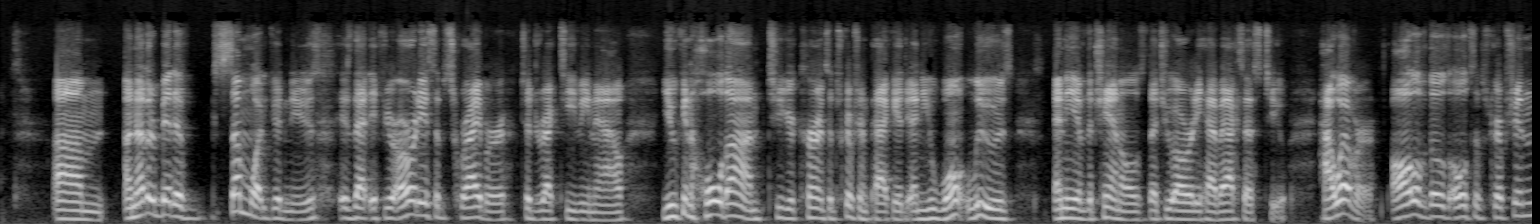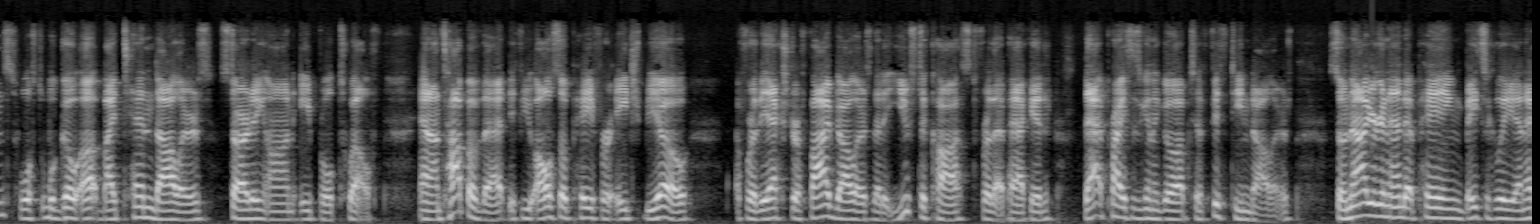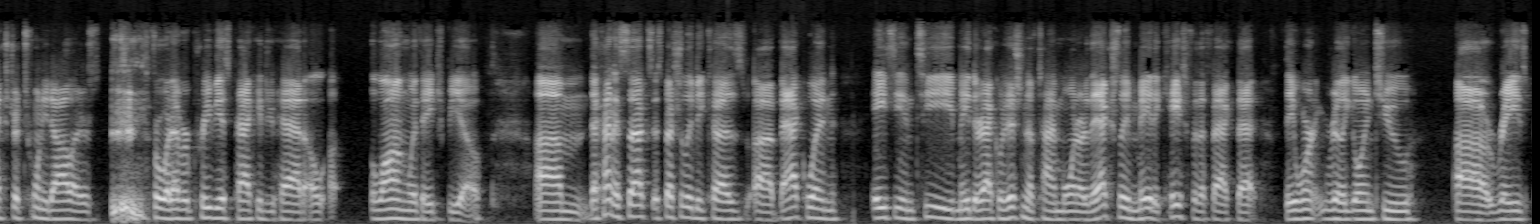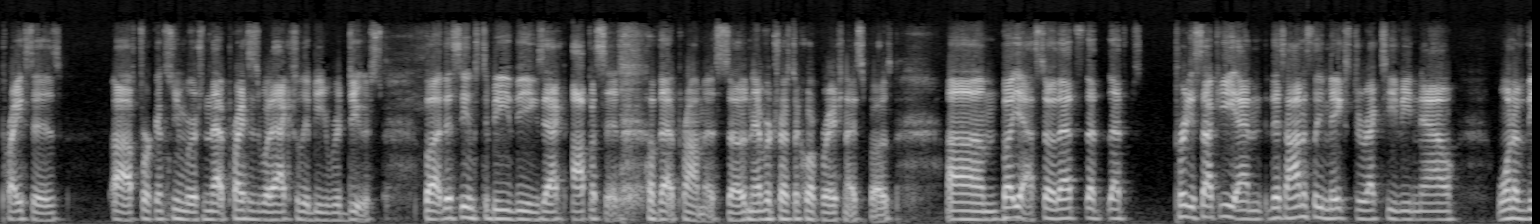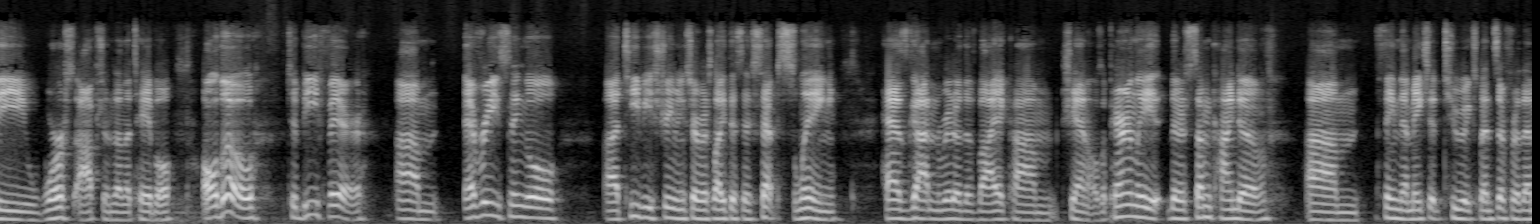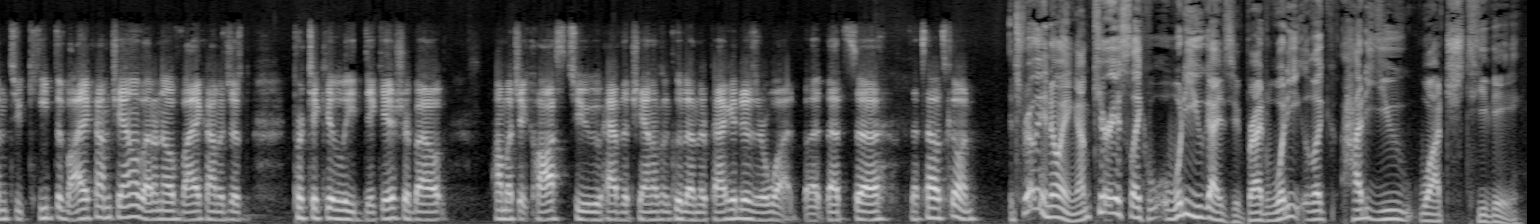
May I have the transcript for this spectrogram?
Um, another bit of somewhat good news is that if you're already a subscriber to DirecTV Now, you can hold on to your current subscription package and you won't lose any of the channels that you already have access to. However, all of those old subscriptions will, will go up by $10 starting on April 12th. And on top of that, if you also pay for HBO for the extra $5 that it used to cost for that package, that price is going to go up to $15. So now you're going to end up paying basically an extra $20 for whatever previous package you had al- along with HBO. Um, that kind of sucks, especially because uh, back when AT&T made their acquisition of Time Warner, they actually made a case for the fact that they weren't really going to uh, raise prices uh, for consumers, and that prices would actually be reduced. But this seems to be the exact opposite of that promise. So never trust a corporation, I suppose. Um, but yeah, so that's that that's pretty sucky, and this honestly makes DirecTV now one of the worst options on the table. Although, to be fair, um, every single uh, TV streaming service like this, except Sling, has gotten rid of the Viacom channels. Apparently, there's some kind of um, thing that makes it too expensive for them to keep the Viacom channels. I don't know if Viacom is just particularly dickish about how much it costs to have the channels included on their packages or what, but that's uh, that's how it's going. It's really annoying. I'm curious, like, what do you guys do, Brad? What do you like? How do you watch TV?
